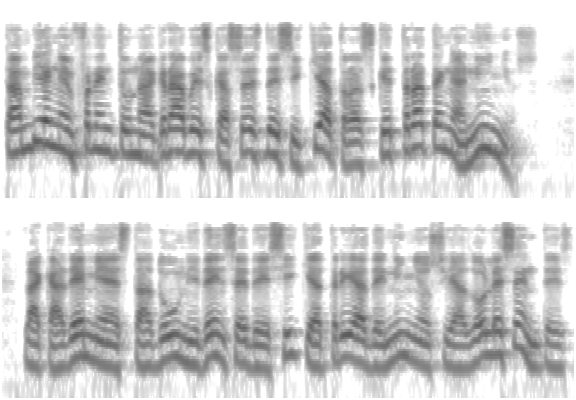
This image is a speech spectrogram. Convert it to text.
también enfrenta una grave escasez de psiquiatras que traten a niños. La Academia Estadounidense de Psiquiatría de Niños y Adolescentes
